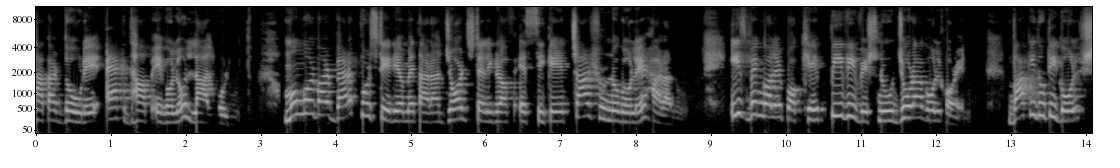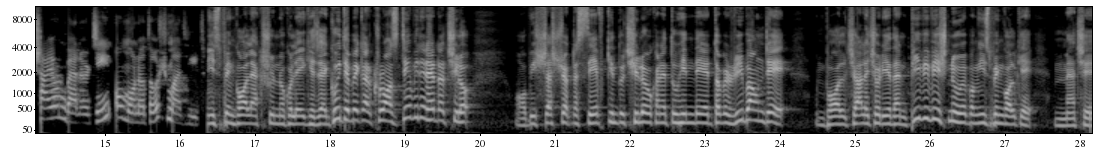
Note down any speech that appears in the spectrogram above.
থাকার দৌড়ে এক ধাপ এগোলো লাল হলুদ। মঙ্গলবার ব্যারাকপুর স্টেডিয়ামে তারা জর্জ টেলিগ্রাফ এসসি কে চার শূন্য গোলে হারালো। ইস্ট বেঙ্গলের পক্ষে পিভি বিষ্ণু জোড়া গোল করেন। বাকি দুটি গোল সায়ন ব্যানার্জি ও মনতোষ মাঝির। ইস্ট বেঙ্গল এক শূন্য গোলে এগিয়ে যায়। গুইতে বেকার ক্রস ডেভিডের হেডার ছিল। অবিশ্বাস্য একটা সেভ কিন্তু ছিল ওখানে তুহিনদের, তবে রিবাউন্ডে বল চালে চড়িয়ে দেন পিভি বিষ্ণু এবং ইস্ট বেঙ্গলকে ম্যাচে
